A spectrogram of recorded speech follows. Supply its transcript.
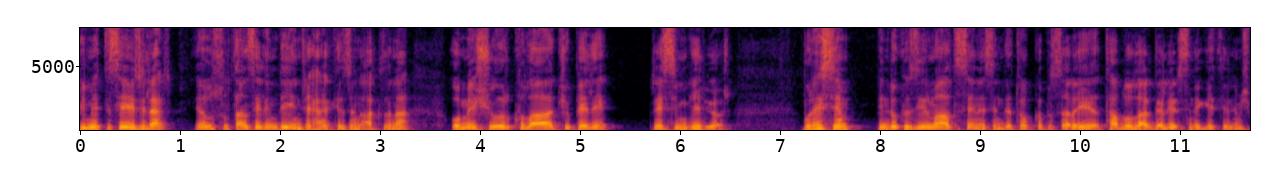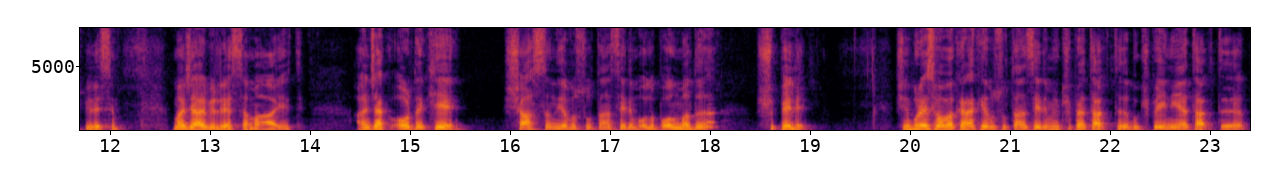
Kıymetli seyirciler, Yavuz Sultan Selim deyince herkesin aklına o meşhur kulağa küpeli resim geliyor. Bu resim 1926 senesinde Topkapı Sarayı Tablolar Galerisi'ne getirilmiş bir resim. Macar bir ressama ait. Ancak oradaki şahsın Yavuz Sultan Selim olup olmadığı şüpheli. Şimdi bu resme bakarak Yavuz Sultan Selim'in küpe taktığı, bu küpeyi niye taktığı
